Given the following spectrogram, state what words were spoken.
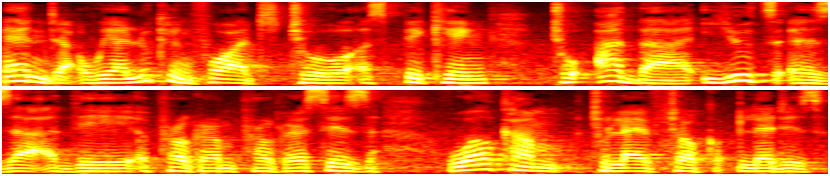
and we are looking forward to speaking to other youths as the program progresses. Welcome to Live Talk, ladies.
